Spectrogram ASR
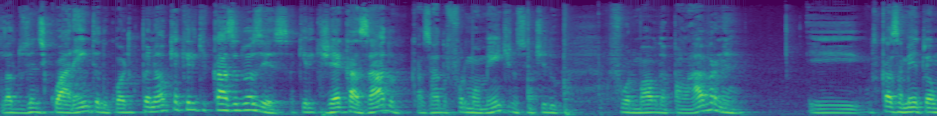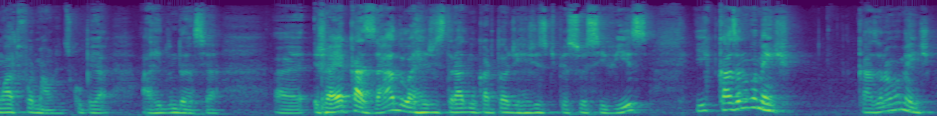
lá 240 do Código Penal, que é aquele que casa duas vezes. Aquele que já é casado, casado formalmente, no sentido formal da palavra, né? E casamento é um ato formal, né? desculpa a, a redundância. É, já é casado, lá é registrado no cartório de registro de pessoas civis e casa novamente. Casa novamente.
